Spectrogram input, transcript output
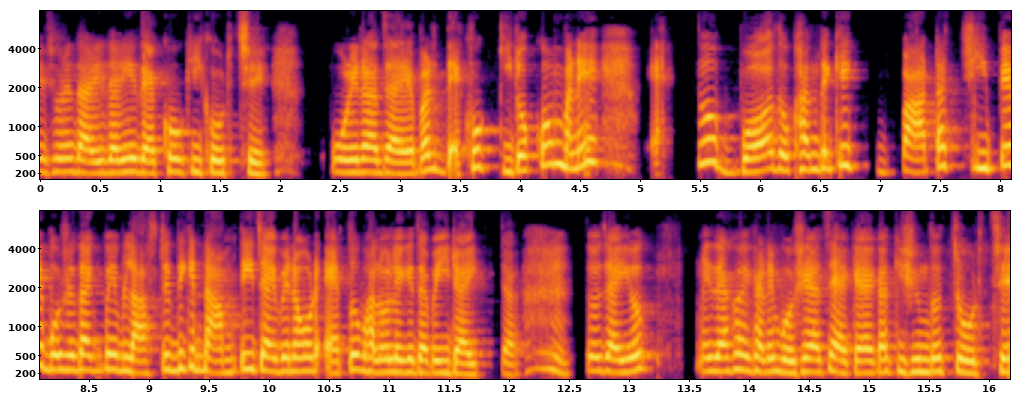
পেছনে দাঁড়িয়ে দাঁড়িয়ে দেখো কি করছে। পড়ে না যায়। আবার দেখো কীরকম মানে এত বদ, ওখান থেকে পাটা চিপে বসে থাকবে। লাস্টের দিকে নামতেই চাইবে না, ওর এত ভালো লেগে যাবে এই রাইডটা তো যাই হোক এই দেখো, এখানে বসে আছে, একা একা কি সুন্দর চড়ছে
